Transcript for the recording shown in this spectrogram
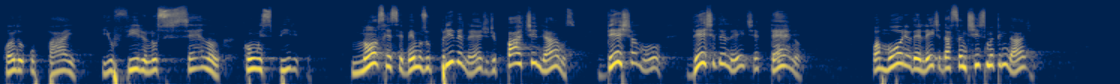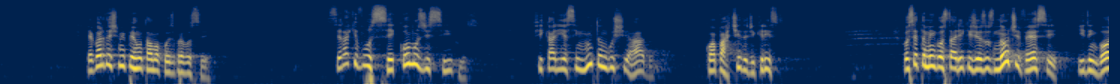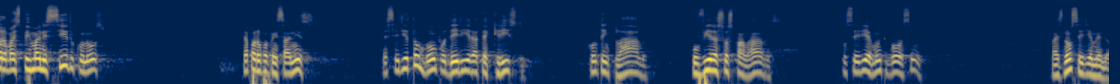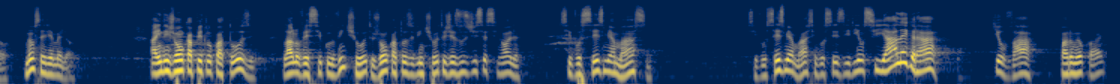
quando o Pai e o Filho nos selam com o Espírito, nós recebemos o privilégio de partilharmos deste amor, deste deleite eterno. O amor e o deleite da Santíssima Trindade. E agora deixe-me perguntar uma coisa para você. Será que você, como os discípulos, ficaria assim muito angustiado com a partida de Cristo? Você também gostaria que Jesus não tivesse ido embora, mas permanecido conosco? Já parou para pensar nisso? É, seria tão bom poder ir até Cristo, contemplá-lo, ouvir as suas palavras. Não seria muito bom assim? Mas não seria melhor, não seria melhor. Ainda em João capítulo 14, lá no versículo 28, João 14, 28, Jesus disse assim: Olha, se vocês me amassem, se vocês me amassem, vocês iriam se alegrar que eu vá para o meu Pai.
